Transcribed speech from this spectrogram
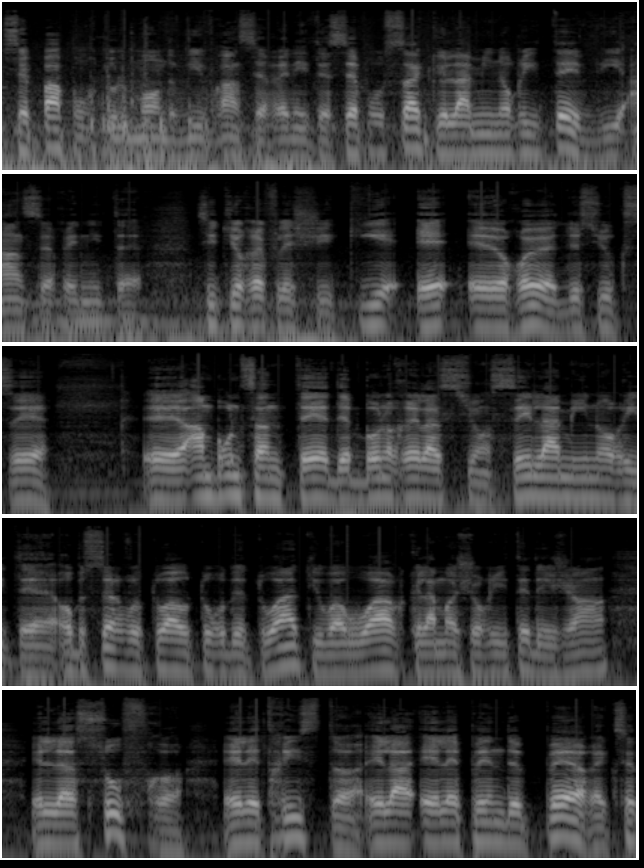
c'est pas pour tout le monde vivre en sérénité. C'est pour ça que la minorité vit en sérénité. Si tu réfléchis, qui est heureux de succès, euh, en bonne santé, de bonnes relations, c'est la minorité. Observe-toi autour de toi, tu vas voir que la majorité des gens, elle souffre, elle est triste, elle, est pleine de peur, etc.,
